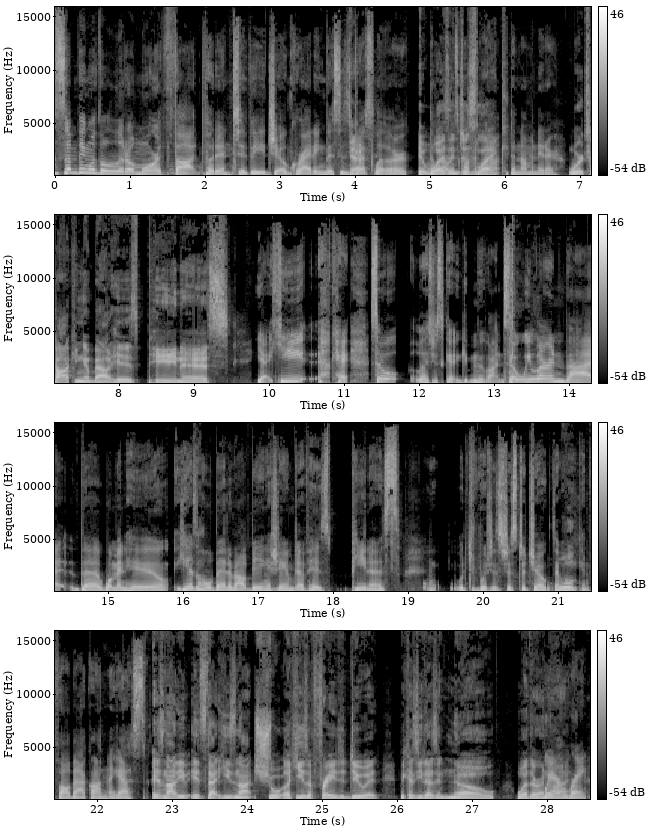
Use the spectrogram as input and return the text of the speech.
something with a little more thought put into the joke writing. This is Yeah. just lower. It the wasn't just like- denominator. We're talking about his penis. Yeah, he okay. So let's just get- move on. So we learned that the woman who he has a whole bit about being ashamed of his penis, which which is just a joke that Well- we can fall back on, I guess. It's not even. It's that he's not sure. Like he's afraid to do it because he doesn't know whether or Where not ranks.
